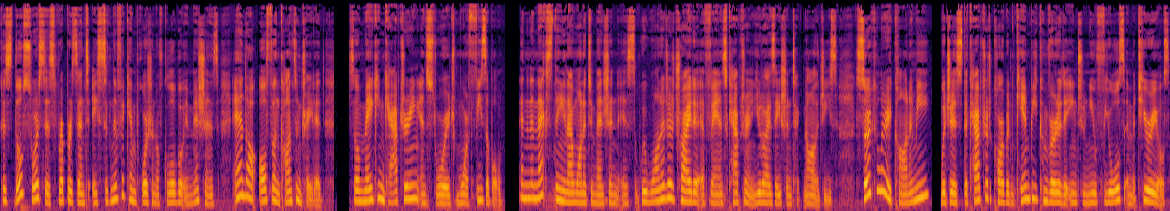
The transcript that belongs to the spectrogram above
because those sources represent a significant portion of global emissions and are often concentrated, so making capturing and storage more feasible. And the next thing I wanted to mention is we wanted to try to advance capture and utilization technologies. Circular economy which is the captured carbon can be converted into new fuels and materials,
